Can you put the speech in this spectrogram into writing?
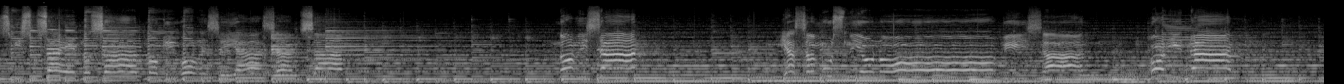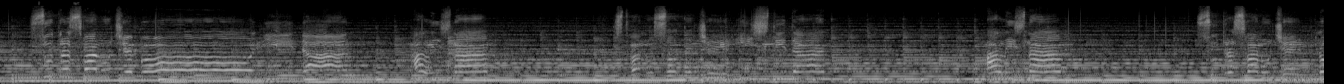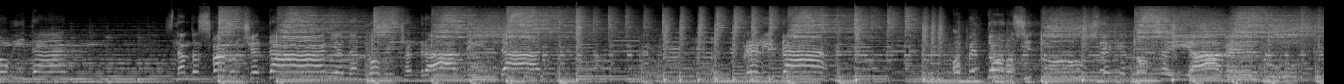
Svi su zajedno sad, mnogi vole se, ja sam sam. Novi san, ja sam usnio novi san. Bolji dan, sutra svanuće bolji dan Ali znam, stvarno sutra će isti dan. Ali znam, sutra svanuće novi dan. Znam da svanuće dan, jedan običan radni dan. Vreli dan, opet donosi tu noca i avenu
